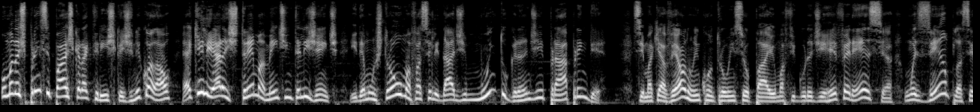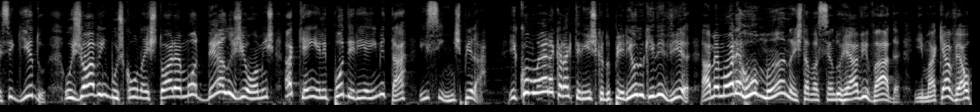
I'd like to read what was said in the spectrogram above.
Uma das principais características de Nicolau é que ele era extremamente inteligente e demonstrou uma facilidade muito grande para aprender. Se Maquiavel não encontrou em seu pai uma figura de referência, um exemplo a ser seguido, o jovem buscou na história modelos de homens a quem ele poderia imitar e se inspirar. E como era característica do período que vivia, a memória romana estava sendo reavivada e Maquiavel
